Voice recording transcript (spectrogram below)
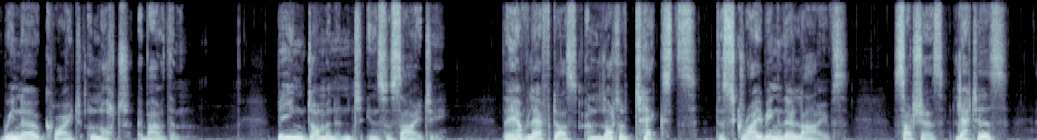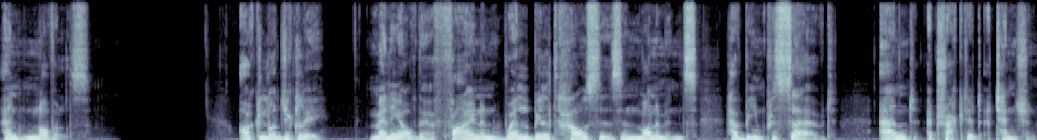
we know quite a lot about them. Being dominant in society, they have left us a lot of texts describing their lives, such as letters and novels. Archaeologically, many of their fine and well-built houses and monuments have been preserved and attracted attention.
